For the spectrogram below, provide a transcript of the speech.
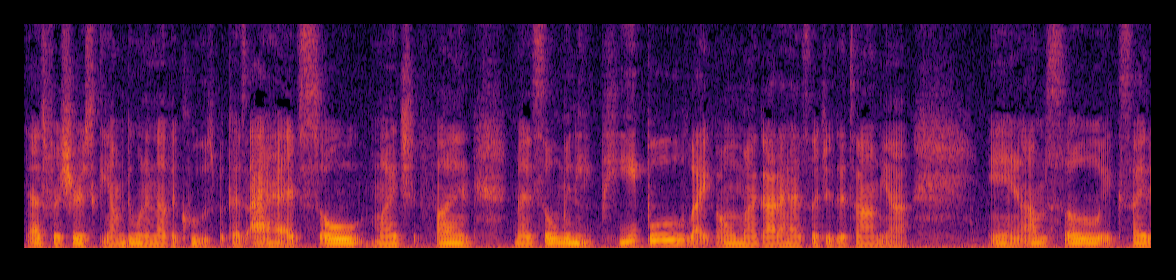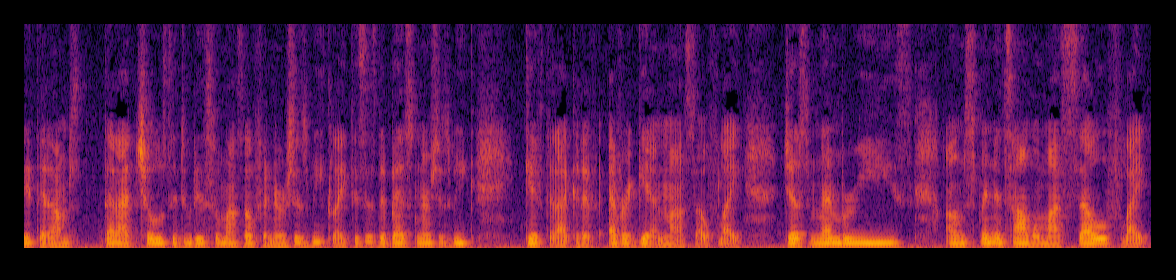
that's for sure, Ski. I'm doing another cruise because I had so much fun. Met so many people. Like, oh my God, I had such a good time, y'all. And I'm so excited that I'm that I chose to do this for myself for Nurses Week. Like, this is the best Nurses Week gift that I could have ever given myself. Like, just memories, um, spending time with myself. Like,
